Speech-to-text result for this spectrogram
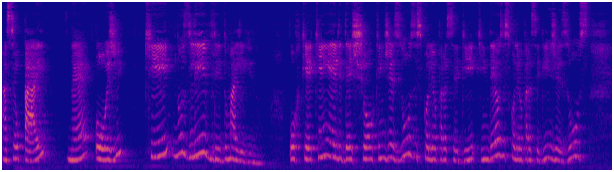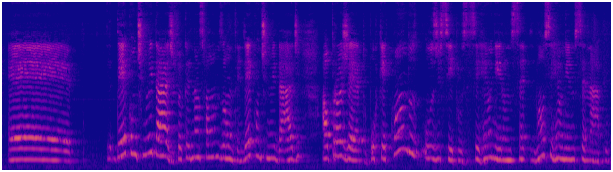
a seu pai, né, hoje, que nos livre do maligno. Porque quem ele deixou, quem Jesus escolheu para seguir, quem Deus escolheu para seguir, Jesus, é, dê continuidade, foi o que nós falamos ontem, dê continuidade ao projeto, porque quando os discípulos se reuniram, vão se reunir no cenáculo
